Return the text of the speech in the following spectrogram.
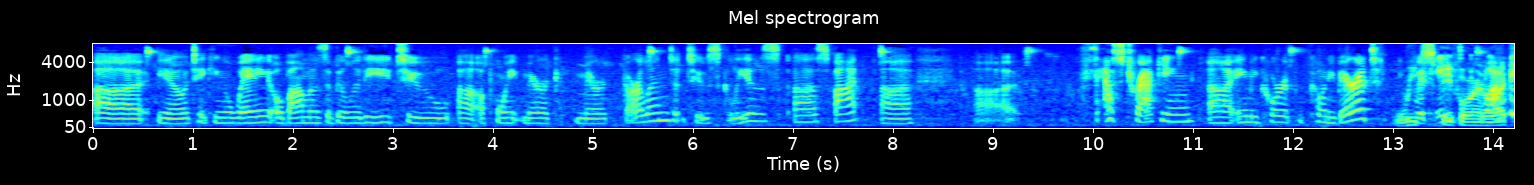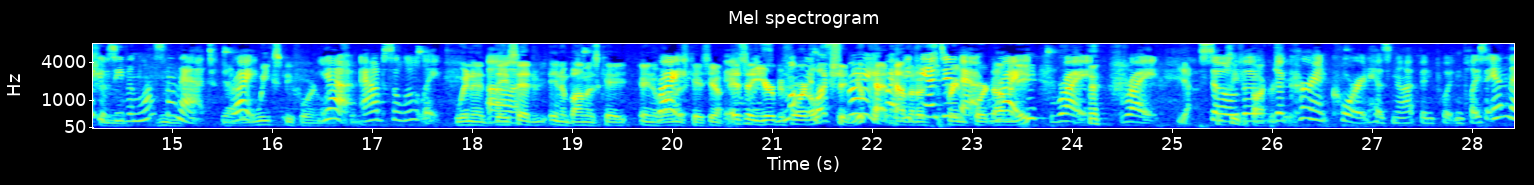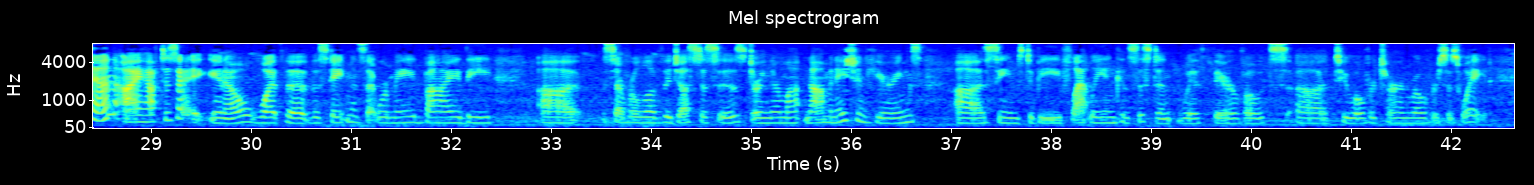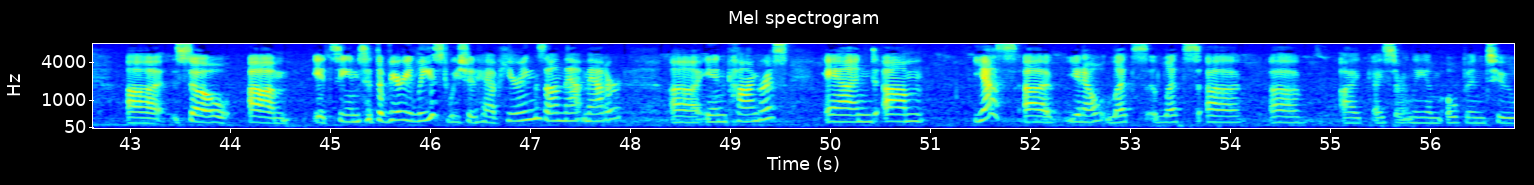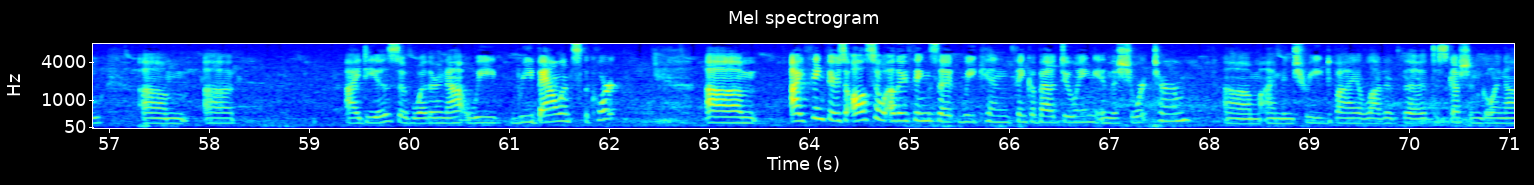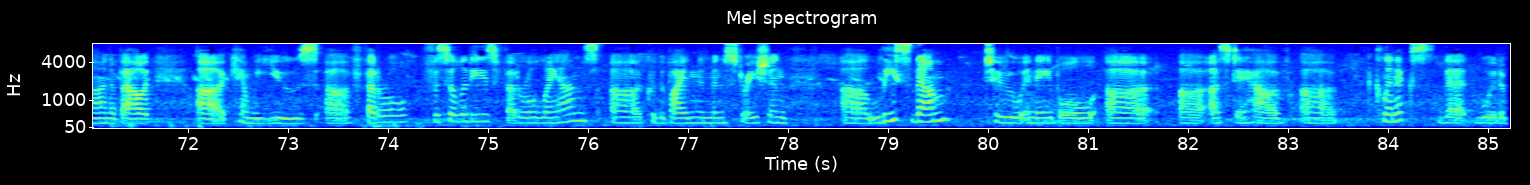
Uh, you know, taking away Obama's ability to uh, appoint Merrick, Merrick Garland to Scalia's uh, spot, uh, fast tracking uh, Amy Cor- Coney Barrett Weeks eight, before an well, I think it was election. even less than that. Yeah, right. weeks before an election. Yeah, absolutely. When it, they Uh, said in Obama's case, in Obama's Right. case, you know, It it's a year before an months. election. you can't right. have it a Supreme. Court nominee. Right, right, right. Yeah, So the, the current court has not been put in place. And then I have to say, you know, what the, the statements that were made by the uh, several of the justices during their nomination hearings uh, seems to be flatly inconsistent with their votes uh, to overturn Roe versus Wade. Uh, so um, it seems at the very least we should have hearings on that matter uh, in Congress. And um, yes, uh, you know, let's let's. I, I certainly am open to um, ideas of whether or not we rebalance the court. Um, I think there's also other things that we can think about doing in the short term. Um, I'm intrigued by a lot of the discussion going on about uh, can we use uh, federal facilities, federal lands? Uh, could the Biden administration uh, lease them to enable uh, uh, us to have clinics that would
